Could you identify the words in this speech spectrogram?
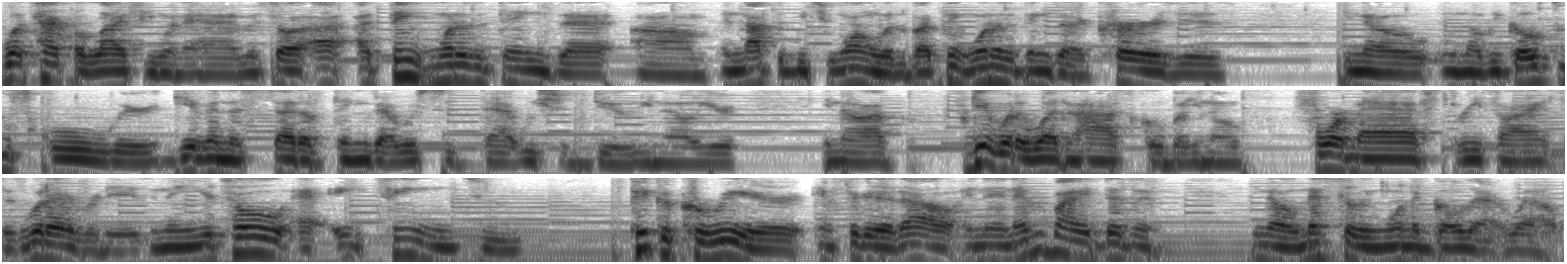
what type of life you want to have. And so I, I think one of the things that, um, and not to be too long with it, but I think one of the things that occurs is, you know, you know, we go through school, we're given a set of things that we should that we should do. You know, you're, you know, I forget what it was in high school, but you know, four maths, three sciences, whatever it is, and then you're told at 18 to pick a career and figure it out, and then everybody doesn't, you know, necessarily want to go that route,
